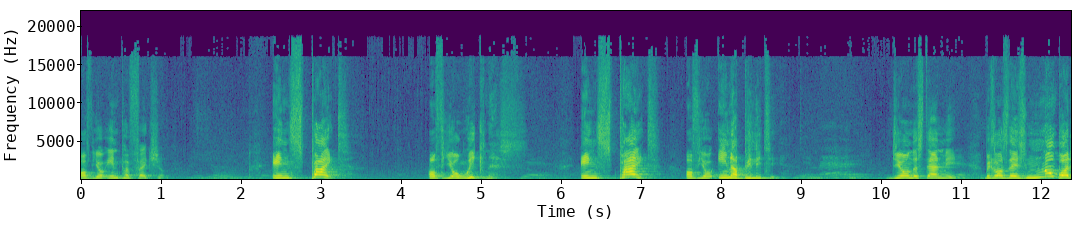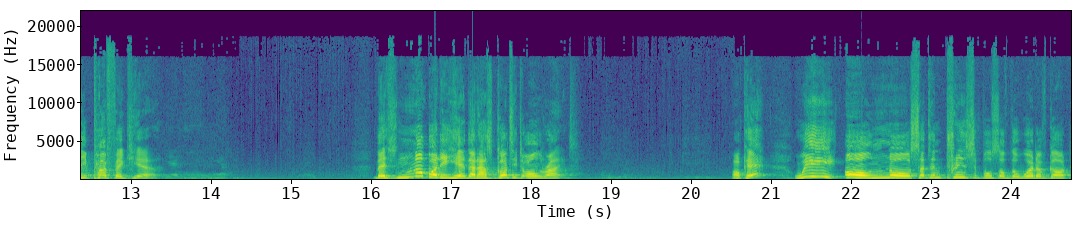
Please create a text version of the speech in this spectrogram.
of your imperfection, in spite of your weakness, in spite of your inability. Do you understand me? Because there's nobody perfect here. There's nobody here that has got it all right. Okay? We all know certain principles of the Word of God.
